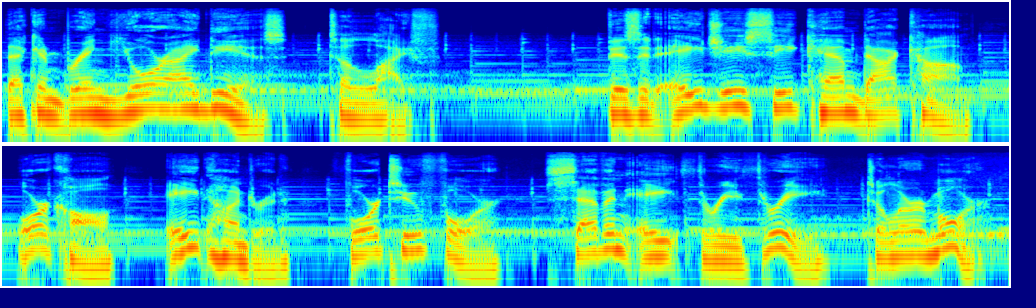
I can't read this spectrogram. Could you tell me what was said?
that can bring your ideas to life. Visit agcchem.com or call 800 424 7833 to learn more.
